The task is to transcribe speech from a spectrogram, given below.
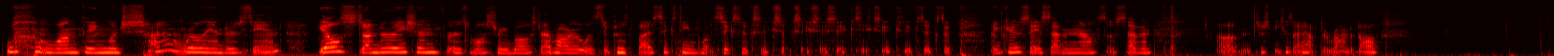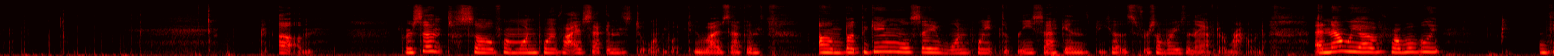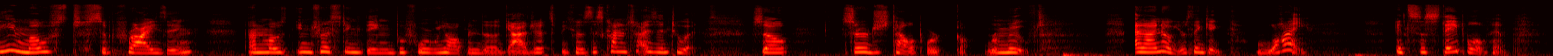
one thing which I don't really understand. Gale's stun duration for his Blustery Blow star power was decreased by 16.6666666666. I'm going to say 7 now, so 7, um, just because I have to round it off. Um, percent, so from 1.5 seconds to 1.25 seconds. Um, but the game will say 1.3 seconds because for some reason they have to round. And now we have probably the most surprising and most interesting thing before we hop into gadgets because this kind of ties into it. So, Surge teleport got removed. And I know you're thinking, why? It's a staple of him.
